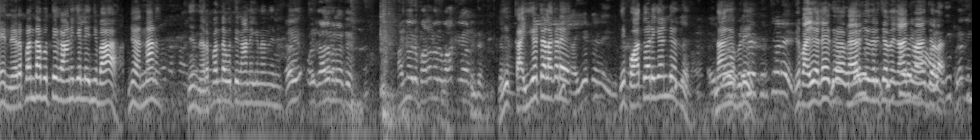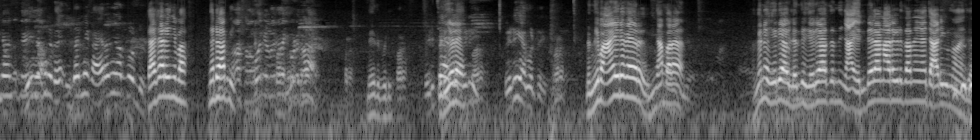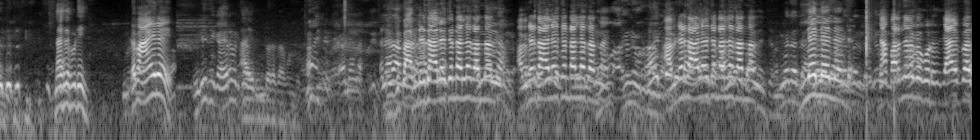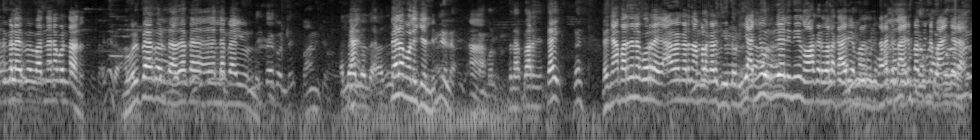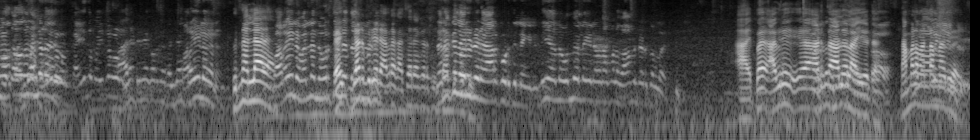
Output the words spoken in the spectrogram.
ഏ നിറപ്പന്ത ബുദ്ധി കാണിക്കല്ലേ ഇനി വാ. ഇനി എന്നാണ്? നീ നിറപ്പന്ത ബുദ്ധി കാണിക്കണം ഒരു പറയട്ടെ? ഒരു വാക്ക് കാണും. നീ പോത്ത് പഠിക്കാനല്ലേ ഒന്ന് എന്നാ നീ പിടി. നീ പയ്യല്ലേ കയറിഞ്ഞ് തിരിച്ചെന്ന് ഞാൻ ഇനി വാങ്ങിച്ചോളാം. കാശറിഞ്ഞ് വാ. എന്നിട്ട് വാപ്പി. നീ ഇത് പിടി. പിടിയടേ പിടി അങ്ങോട്ട്. നീ വായിര കയറ്. ഞാൻ പറയാം. അങ്ങനെ ശരിയാവില്ല. എന്ത് ശരിയാകത്തെന്ന് ഞാൻ എന്തേലാണ് ആരെങ്കിലും തന്നെ ഞാൻ ചാടി വീണു വാങ്ങിച്ചത്. പിടി. ആയിരേ അവന്റെ അടുത്ത് ആലോചിച്ചോണ്ടല്ല തന്നത്. അവന്റെ അടുത്ത് ആലോചിച്ചോണ്ടല്ല തന്നത്. അവന്റെ അടുത്ത് ആലോചിച്ചോണ്ടല്ല തന്നത്. ഇല്ല ഇല്ല ഇല്ല ഇല്ല. ഞാൻ പറഞ്ഞതൊക്കെ കൊടുക്കും ഞാൻ ഇപ്പൊ നിങ്ങളെ വന്നതിനെ കൊണ്ടാണ്. ഗൂഗിൾ പേ ഒക്കെ ഉണ്ട്. അതൊക്കെ എല്ലാ പേയും ഉണ്ട്. വില പൊളിക്കല്ലേ? പറഞ്ഞു. ഞാൻ പറഞ്ഞതിനെ കുറെ? അവൻ കിടന്ന് നമ്മളെ കട ചീത്തോണ്ട് ഈ അഞ്ഞൂറ് രൂപയിൽ നീ നോക്കരുത് വല്ല കാര്യം പറഞ്ഞു. നിനക്ക് തരുമ്പോ പിന്നെ ഭയങ്കര പിന്നെ അല്ലാതെ അവരെ എടുത്ത് ആ ഇപ്പൊ അവർ അടുത്ത ആളുകളായി കേട്ടോ. നമ്മളെ മണ്ടന്മാരുമായി.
